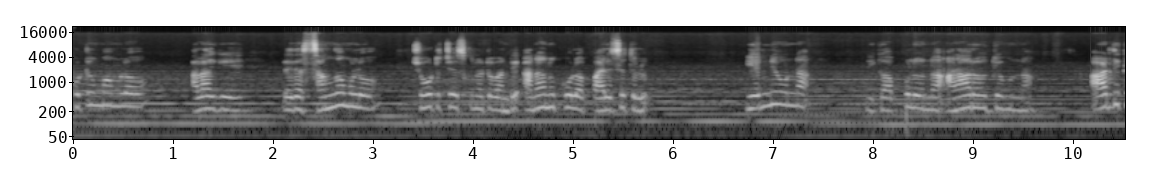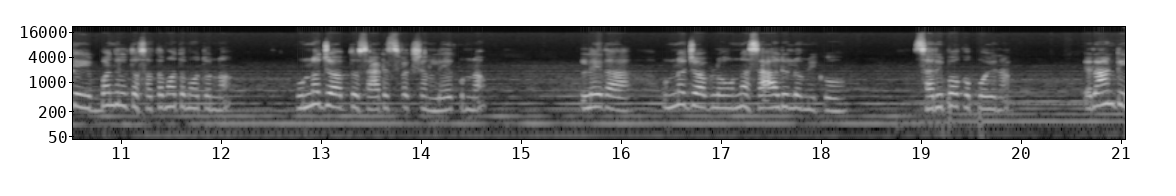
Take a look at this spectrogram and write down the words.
కుటుంబంలో అలాగే లేదా సంఘములో చోటు చేసుకున్నటువంటి అననుకూల పరిస్థితులు ఎన్ని ఉన్నా నీకు అప్పులు ఉన్నా అనారోగ్యం ఉన్నా ఆర్థిక ఇబ్బందులతో సతమతమవుతున్నా ఉన్న జాబ్తో సాటిస్ఫాక్షన్ లేకున్నా లేదా ఉన్న జాబ్లో ఉన్న శాలరీలో మీకు సరిపోకపోయినా ఎలాంటి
